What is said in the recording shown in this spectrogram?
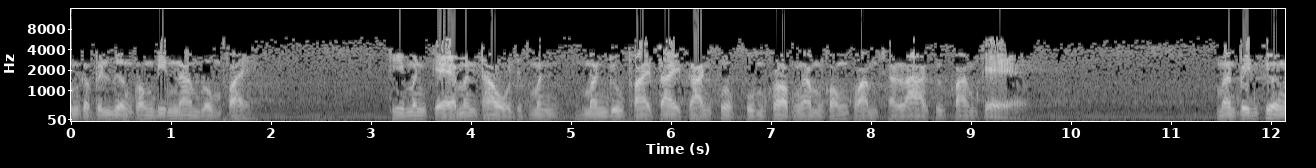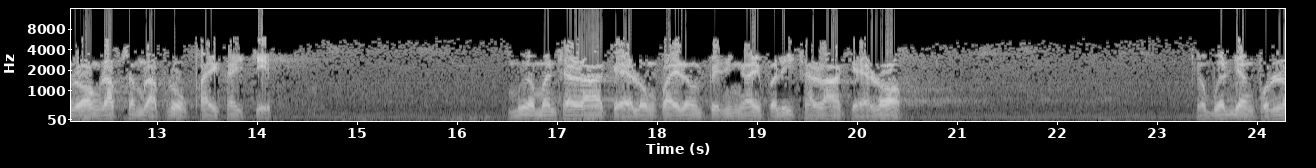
มันก็เป็นเรื่องของดินน้ำลมไฟ ที่มันแก่มันเท่ามันมันอยู่ภายใต้การควบคุมครอบงำของความชราคือความแก่ มันเป็นเครื่องรองรับสำหรับโรคภัยไข้เจ็บ เมื่อมันชราแก่ลงไปแล้วมันเป็นยังไงปริชราแก่รอบก็เหมือนอย่างผล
